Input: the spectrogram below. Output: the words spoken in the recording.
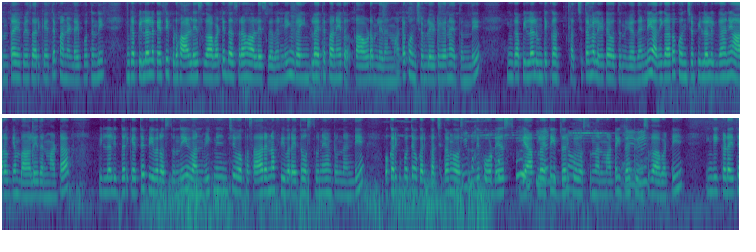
అంతా అయిపోయేసరికి అయితే పన్నెండు అయిపోతుంది. ఇంకా పిల్లలకైతే ఇప్పుడు హాలిడేస్ కాబట్టి దసరా హాలిడేస్ కదండి. ఇంకా ఇంట్లో అయితే పని అయితే కావడం లేదనమాట కొంచెం లేటుగానే అవుతుంది ఇంకా పిల్లలు ఉంటే ఖచ్చితంగా లేట్ అవుతుంది కదండి. అది కాక కొంచెం పిల్లలకి కానీ ఆరోగ్యం బాగాలేదనమాట పిల్లలిద్దరికైతే ఫీవర్ వస్తుంది. వన్ వీక్ నుంచి ఒకసారైనా ఫీవర్ అయితే వస్తూనే ఉంటుందండి. ఒకరికి పోతే ఒకరికి ఖచ్చితంగా వస్తుంది. ఫోర్ డేస్ గ్యాప్లో అయితే ఇద్దరికి వస్తుంది అనమాట ఇద్దరు ట్విన్స్ కాబట్టి. ఇంక ఇక్కడైతే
